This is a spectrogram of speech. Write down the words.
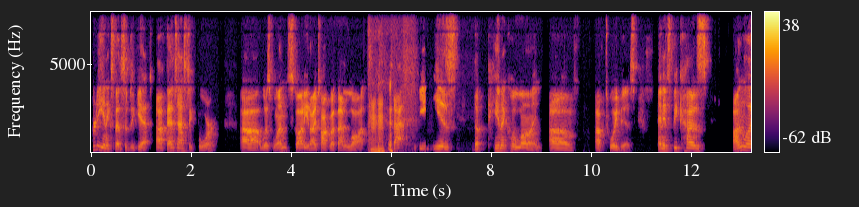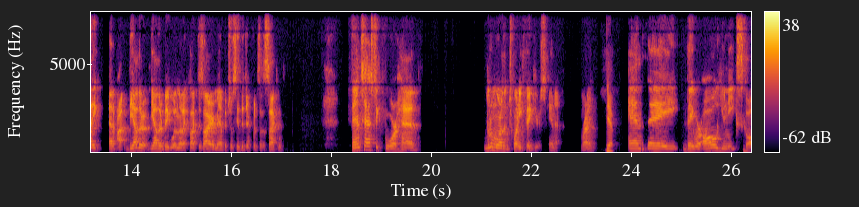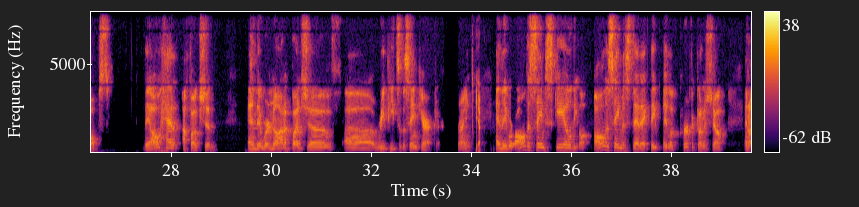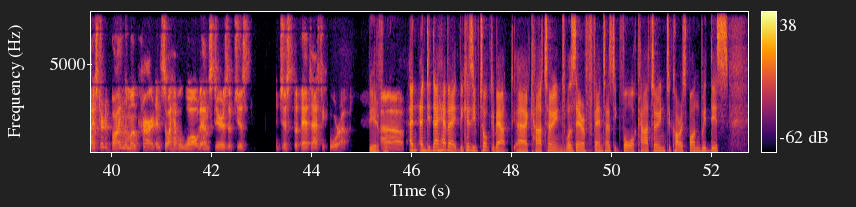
pretty inexpensive to get. Uh, Fantastic Four uh, was one. Scotty and I talk about that a lot. Mhm. that is the pinnacle line of of Toy Biz, and it's because unlike and I, the other the other big one that I collect is Iron Man, but you'll see the difference in a second. Fantastic Four had a little more than twenty figures in it, right? Yep. And they they were all unique sculpts. They all had a function, and there were not a bunch of uh, repeats of the same character, right? Yep. And they were all the same scale, the all the same aesthetic. They they look perfect on a shelf. And I started buying them on card, and so I have a wall downstairs of just just the Fantastic Four out. Beautiful. Uh, And and did they have a because you've talked about uh, cartoons? Was there a Fantastic Four cartoon to correspond with this?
